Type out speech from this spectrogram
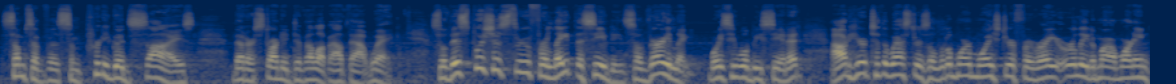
some of uh, some pretty good size that are starting to develop out that way. So this pushes through for late this evening, so very late. Boise will be seeing it. Out here to the west, there's a little more moisture for very early tomorrow morning.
